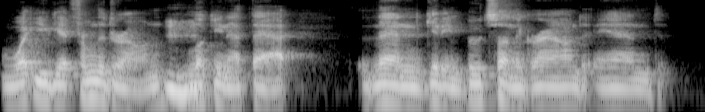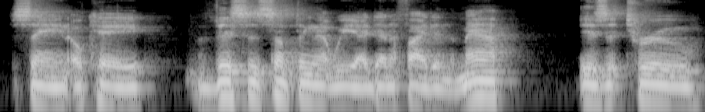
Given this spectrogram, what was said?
what you get from the drone, mm-hmm. looking at that, then getting boots on the ground and saying, okay, this is something that we identified in the map. Is it true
